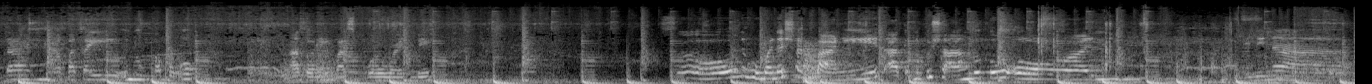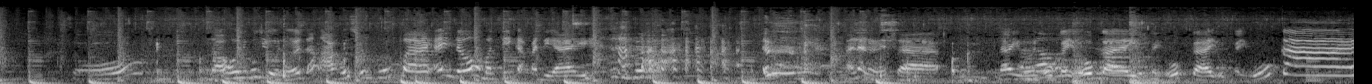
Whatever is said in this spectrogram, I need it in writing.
Napanitan. Napatay unog kabuok. Ato yung pass forward, be. So, nahuman na siyang panit. Ato na po siya ang lutuon. Pwede na. So, dahon mo sunod ang ahos yung kumpay. Ay no, mantika pa di ay. ano na siya? Dayon, okay, okay, okay, okay, okay, okay.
